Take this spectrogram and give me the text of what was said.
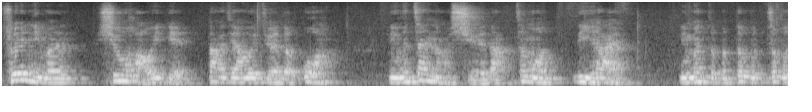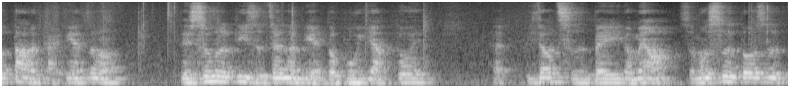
所以你们修好一点，大家会觉得哇，你们在哪学的这么厉害？你们怎么这么这么大的改变？这么，你师傅的弟子真的脸都不一样，都会，比较慈悲，有没有？什么事都是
